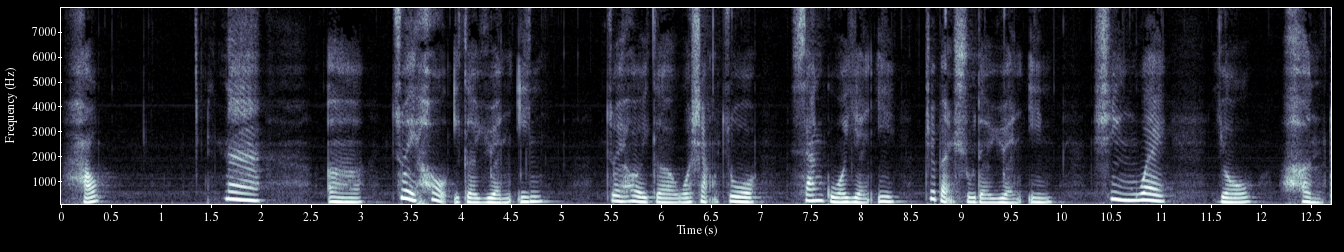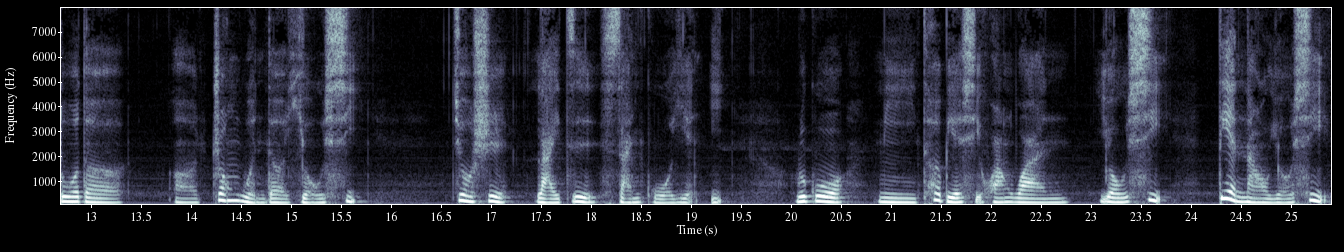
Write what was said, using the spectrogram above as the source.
好，那呃最后一个原因，最后一个我想做。《三国演义》这本书的原因，是因为有很多的呃中文的游戏，就是来自《三国演义》。如果你特别喜欢玩游戏、电脑游戏、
